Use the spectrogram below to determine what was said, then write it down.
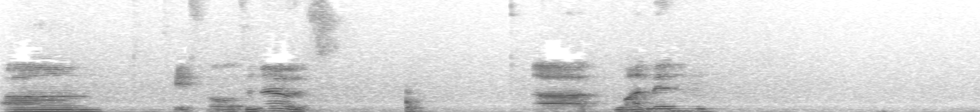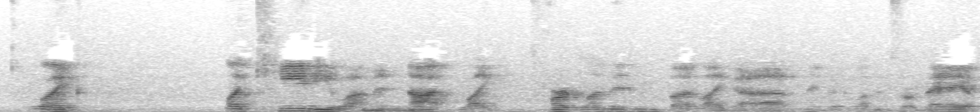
Um, tastes well as a nose uh, lemon, like like candy lemon, not like tart lemon, but like a uh, maybe like lemon sorbet.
